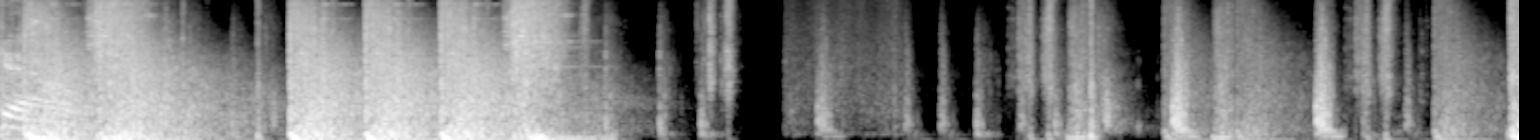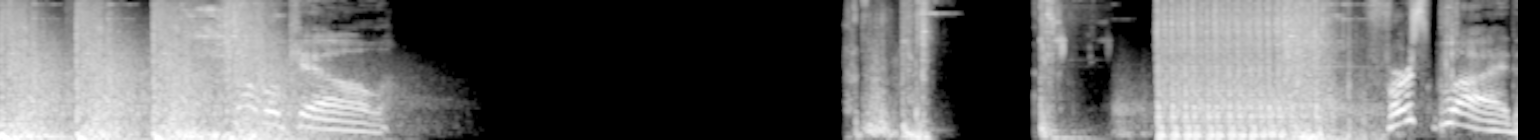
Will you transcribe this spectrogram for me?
kill! Double kill! First blood!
